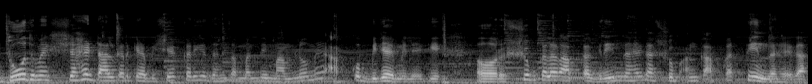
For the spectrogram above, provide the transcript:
दूध में शहद डाल करके अभिषेक करिए। धन संबंधी मामलों में आपको विजय मिलेगी। और शुभ कलर आपका ग्रीन रहेगा, शुभ अंक आपका तीन रहेगा।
